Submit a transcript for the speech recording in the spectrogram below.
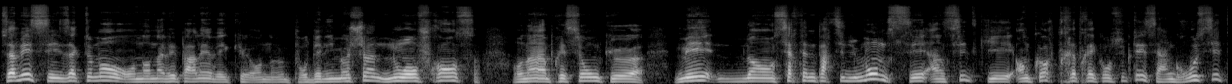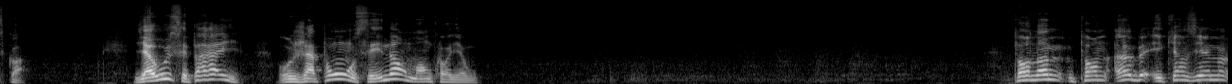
Vous savez, c'est exactement. On en avait parlé avec euh, pour Dailymotion. Nous, en France, on a l'impression que. Mais dans certaines parties du monde, c'est un site qui est encore très très consulté. C'est un gros site, quoi. Yahoo, c'est pareil. Au Japon, c'est énorme encore Yahoo. Pornhub, est 15e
